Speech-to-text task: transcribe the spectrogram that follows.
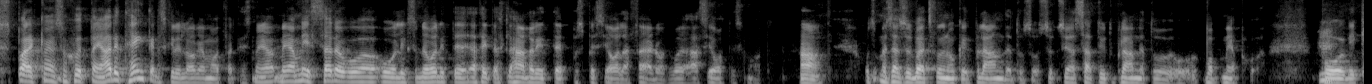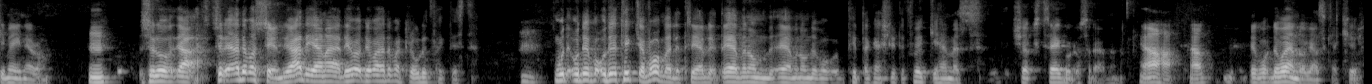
sparkade mig som sjutton. Jag hade tänkt att jag skulle laga mat faktiskt. Men jag, men jag missade och, och liksom, det var lite, jag tänkte att jag skulle handla lite på specialaffär då. Det var asiatisk mat. Ja. Men sen så var jag tvungen att åka ut på landet och så. Så, så jag satt ute på landet och, och var med på, på mm. Wikimania då. Mm. Så, då, ja, så det, det, var synd. Jag hade gärna, det, det hade varit roligt faktiskt. Mm. Och, och, det, och det tyckte jag var väldigt trevligt, även om, även om det var, titta kanske lite för mycket i hennes köksträdgård och sådär. Jaha, ja. det, var, det var ändå ganska kul.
